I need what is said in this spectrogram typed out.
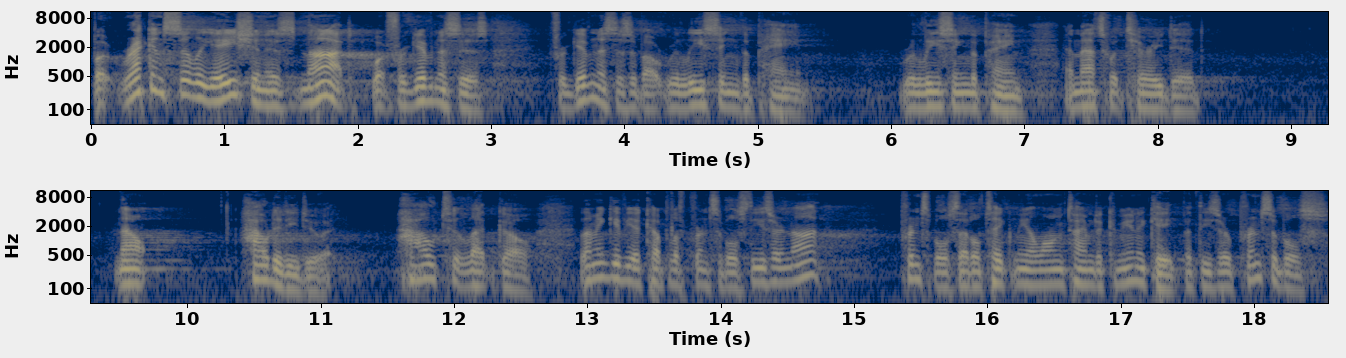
But reconciliation is not what forgiveness is. Forgiveness is about releasing the pain, releasing the pain. And that's what Terry did. Now, how did he do it? How to let go. Let me give you a couple of principles. These are not principles that'll take me a long time to communicate, but these are principles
